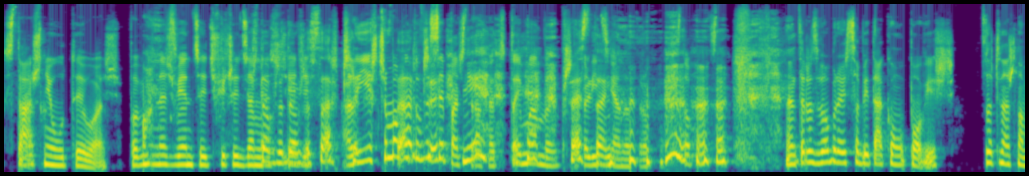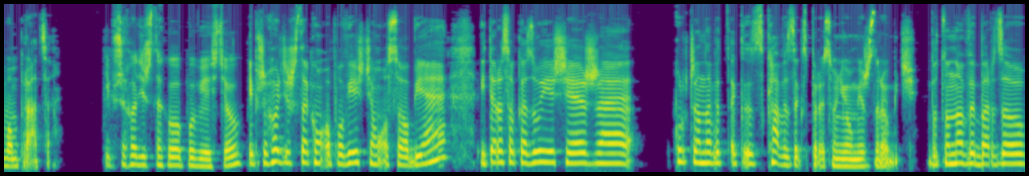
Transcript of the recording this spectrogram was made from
Strasznie utyłaś. Powinnaś więcej ćwiczyć zamiast Dobrze, dobrze, starczy, Ale jeszcze mogę tu starczy. wysypać Nie, trochę. Tutaj mamy przestań. Felicjana trochę. Stop, stop. No teraz wyobraź sobie taką opowieść. Zaczynasz nową pracę. I przychodzisz z taką opowieścią. I przychodzisz z taką opowieścią o sobie i teraz okazuje się, że kurczę, nawet z kawy z ekspresu nie umiesz zrobić, bo to nowy, bardzo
